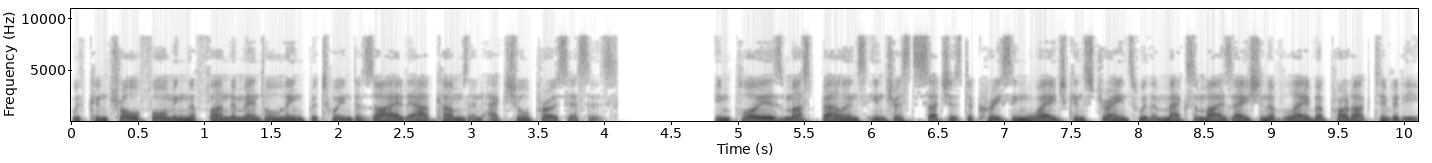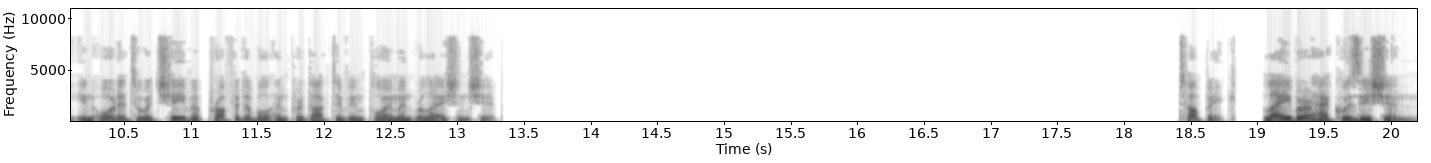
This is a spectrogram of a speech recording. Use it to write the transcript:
with control forming the fundamental link between desired outcomes and actual processes. Employers must balance interests such as decreasing wage constraints with a maximization of labor productivity in order to achieve a profitable and productive employment relationship. Labor acquisition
